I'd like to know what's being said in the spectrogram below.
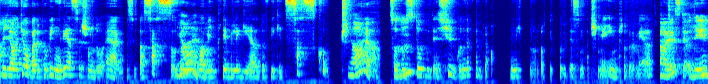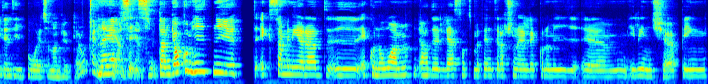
För jag jobbade på Vingresor som då ägdes utav SAS och då Ja, ja. var vi privilegierade och fick ett SAS-kort. Ja, ja. Så då Mm. stod det 20 februari 1987, det är sånt här som är inprogrammerat. Ja, just det. Och det är ju inte en tid på året som man brukar åka hit Nej egentligen. precis, utan jag kom hit nyexaminerad eh, ekonom. Jag hade läst något som heter internationell ekonomi eh, i Linköping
